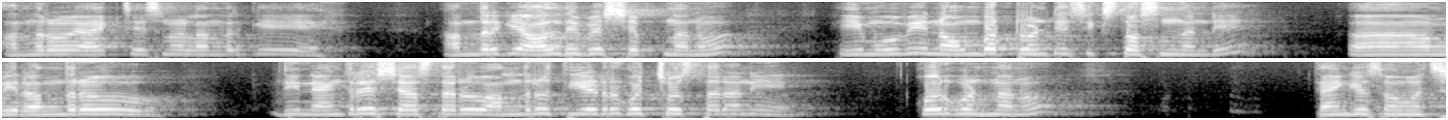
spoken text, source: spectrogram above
అందరూ యాక్ట్ చేసిన వాళ్ళందరికీ అందరికీ ఆల్ ది బెస్ట్ చెప్తున్నాను. ఈ మూవీ నవంబర్ ట్వంటీ సిక్స్త్ వస్తుందండి. మీరందరూ దీన్ని ఎంకరేజ్ చేస్తారు అందరూ థియేటర్కి వచ్చి చూస్తారని కోరుకుంటున్నాను. థ్యాంక్ యూ సో మచ్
